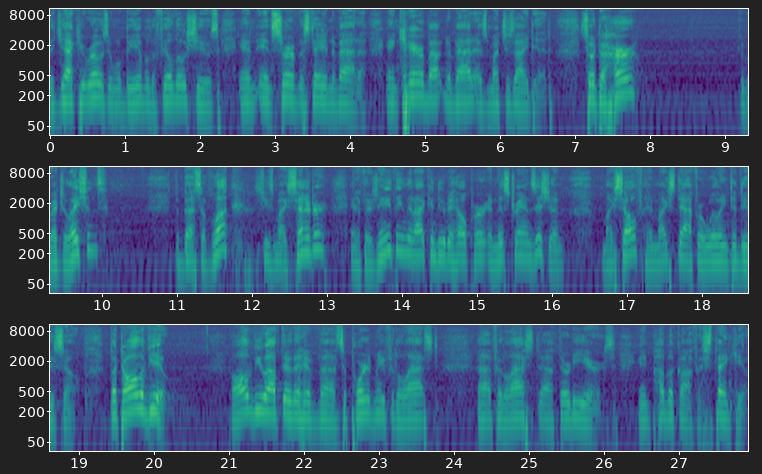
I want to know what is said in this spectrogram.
that Jacky Rosen will be able to fill those shoes and, and serve the state of Nevada and care about Nevada as much as I did. So to her, congratulations. The best of luck. She's my senator, and if there's anything that I can do to help her in this transition, myself and my staff are willing to do so. But to all of you, to all of you out there that have uh, supported me for the last, uh, for the last uh, 30 years in public office, thank you.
